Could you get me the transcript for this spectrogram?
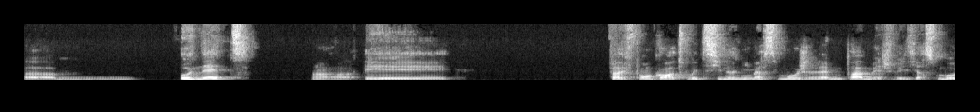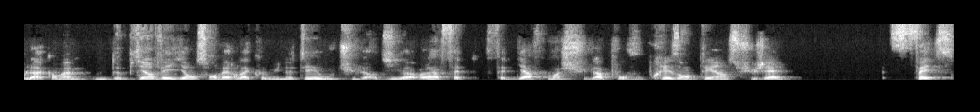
euh, honnête et je n'arrive pas encore à trouver de synonyme à ce mot, je n'aime pas, mais je vais dire ce mot-là quand même, de bienveillance envers la communauté où tu leur dis, bah voilà, faites, faites gaffe, moi je suis là pour vous présenter un sujet, faites,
